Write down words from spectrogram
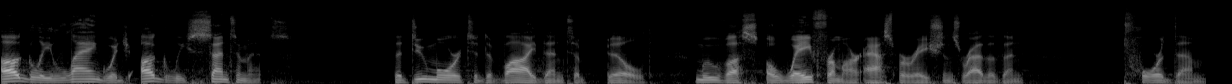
ugly language, ugly sentiments that do more to divide than to build, move us away from our aspirations rather than toward them.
